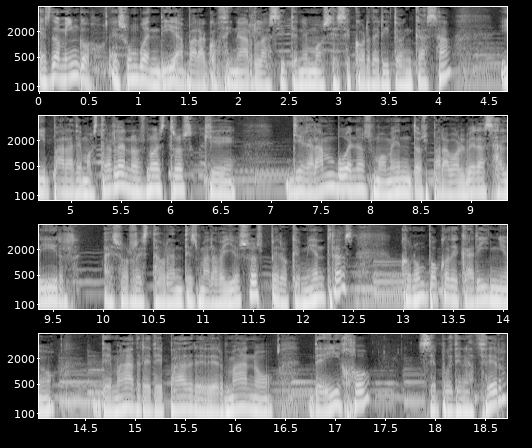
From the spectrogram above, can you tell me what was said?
Es domingo, es un buen día para cocinarla si tenemos ese corderito en casa y para demostrarle a los nuestros que llegarán buenos momentos para volver a salir a esos restaurantes maravillosos, pero que mientras, con un poco de cariño, de madre, de padre, de hermano, de hijo, se pueden hacer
